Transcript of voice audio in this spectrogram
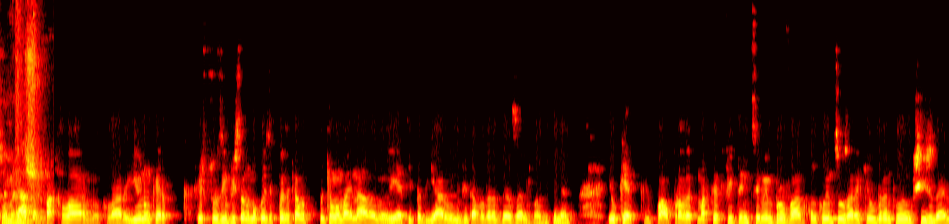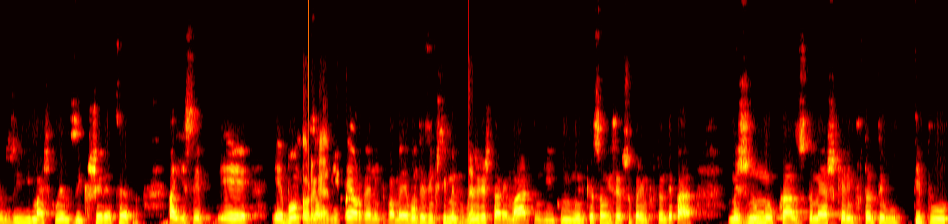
pelo menos. Ah, pá, claro, meu, claro. E eu não quero que as pessoas investam numa coisa que depois aquela, aquilo não dá em nada, meu, e é tipo adiar o inevitável durante 10 anos, basicamente. Eu quero que pá, o product market fit tem de ser bem provado com clientes a usar aquilo durante um X de anos e mais clientes e crescer, etc. Pá, isso é, é, é bom ter, orgânico. É orgânico, pá, é bom ter investimento para poder é. gastar em marketing e comunicação, isso é super importante. E, pá, mas no meu caso também acho que era importante eu, tipo,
